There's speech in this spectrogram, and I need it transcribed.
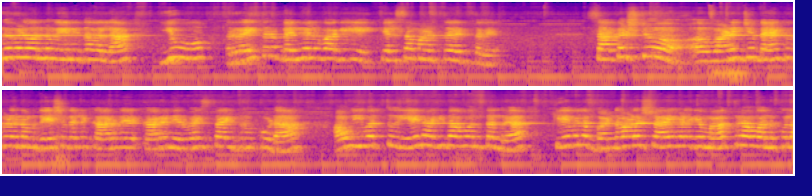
ಸಂಘಗಳು ಅನ್ನೋ ಏನಿದಾವಲ್ಲ, ಇವು ರೈತರ ಬೆನ್ನೆಲುಬಾಗಿ ಕೆಲಸ ಮಾಡ್ತಾ ಇರ್ತವೆ. ಸಾಕಷ್ಟು ವಾಣಿಜ್ಯ ಬ್ಯಾಂಕ್ಗಳು ನಮ್ಮ ದೇಶದಲ್ಲಿ ಕಾರ್ಯ ಕಾರ್ಯನಿರ್ವಹಿಸ್ತಾ ಇದ್ರು ಕೂಡ ಅವು ಇವತ್ತು ಏನಾಗಿದಾವು ಅಂತಂದ್ರ ಕೇವಲ ಬಂಡವಾಳ ಶಾಹಿಗಳಿಗೆ ಮಾತ್ರ ಅವು ಅನುಕೂಲ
